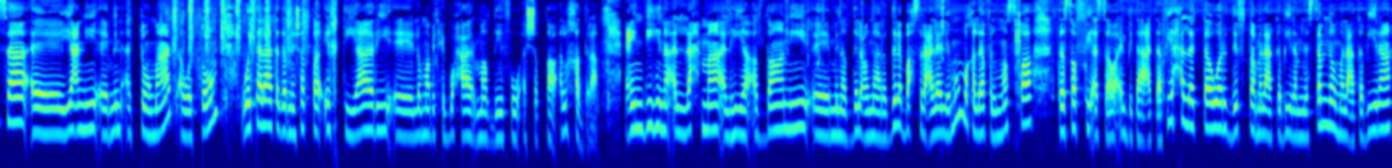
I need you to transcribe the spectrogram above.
خمسة آه، يعني آه، من التومات أو التوم وثلاثة قرن شطة اختياري آه، لو ما بتحبوا حار ما تضيفوا الشطة الخضراء. عندي هنا اللحمة اللي هي الضاني من الضلع ونار الضلع بحصر على الليمون بخليها في المصفى تصفي السوائل بتاعتها. في حلة تور ضفت ملعقة كبيرة من السمنة وملعقة كبيرة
